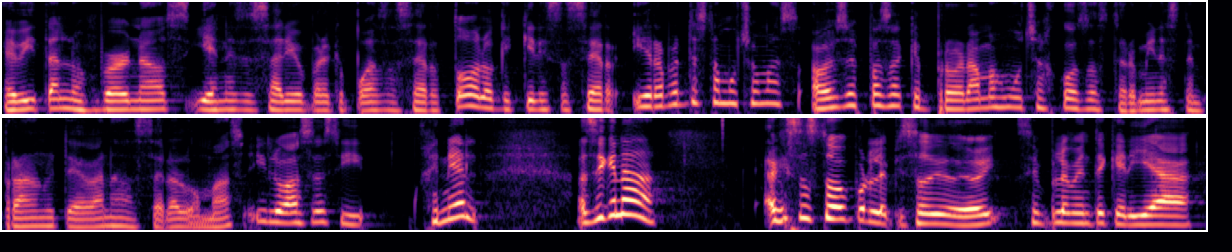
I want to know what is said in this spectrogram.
Evitan los burnouts y es necesario para que puedas hacer todo lo que quieres hacer. Y de repente está mucho más. A veces pasa que programas muchas cosas, terminas temprano y te ganas de hacer algo más y lo haces y genial. Así que nada, eso es todo por el episodio de hoy. Simplemente quería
